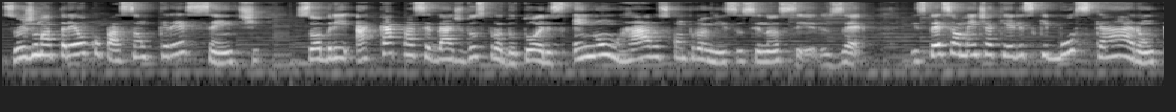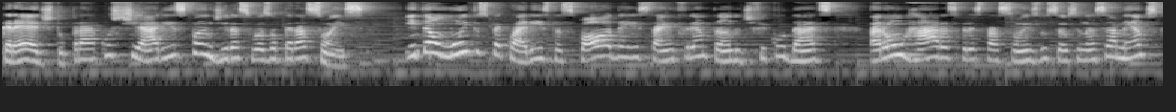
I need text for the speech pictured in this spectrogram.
surge uma preocupação crescente sobre a capacidade dos produtores em honrar os compromissos financeiros. É, especialmente aqueles que buscaram crédito para custear e expandir as suas operações. Então, muitos pecuaristas podem estar enfrentando dificuldades para honrar as prestações dos seus financiamentos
